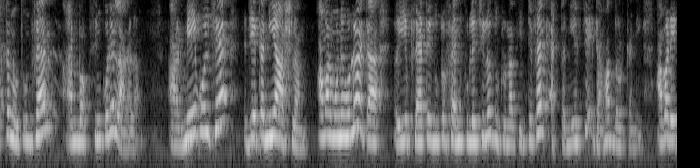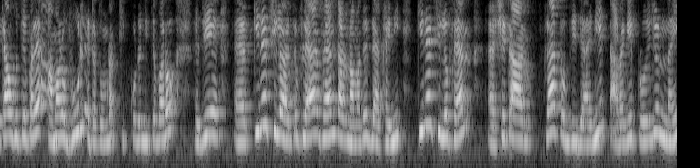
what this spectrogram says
একটা নতুন ফ্যান আনবক্সিং করে লাগালাম। আর মেয়ে বলছে যে এটা নিয়ে আসলাম। আমার মনে হলো এটা ওই ফ্ল্যাটে দুটো ফ্যান খুলেছিল, দুটো না তিনটে ফ্যান একটা নিয়ে এসছে, এটা আমার দরকার নেই। আবার এটাও হতে পারে, আমারও ভুল, এটা তোমরা ঠিক করে নিতে পারো যে কিনেছিল হয়তো ফ্ল্যা ফ্যান কারণ আমাদের দেখায়নি। কিনেছিল ফ্যান সেটা আর ফ্ল্যাট অবধি যায়নি, তার আগে প্রয়োজন নাই,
